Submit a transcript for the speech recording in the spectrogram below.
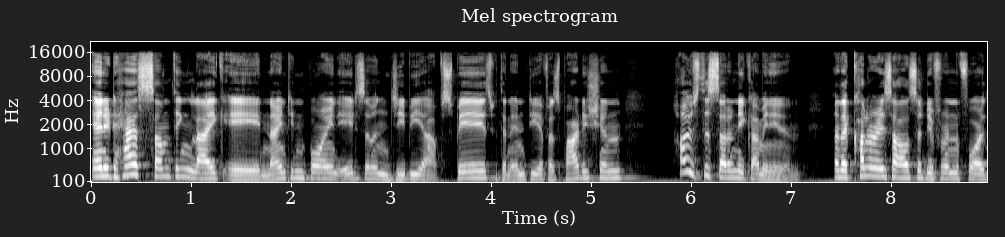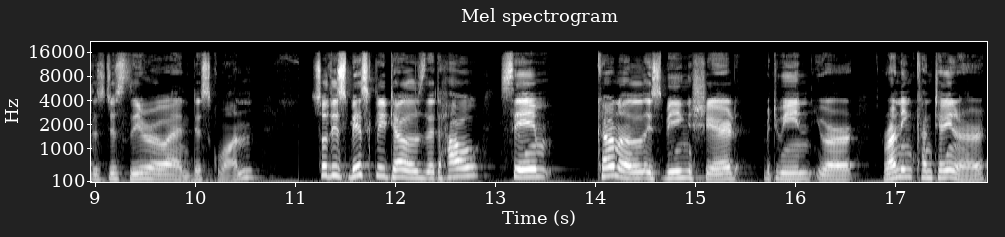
and it has something like a 19.87 GB of space with an NTFS partition. How is this suddenly coming in? And the color is also different for this disk 0 and disk 1 so this basically tells that how same kernel is being shared between your running container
